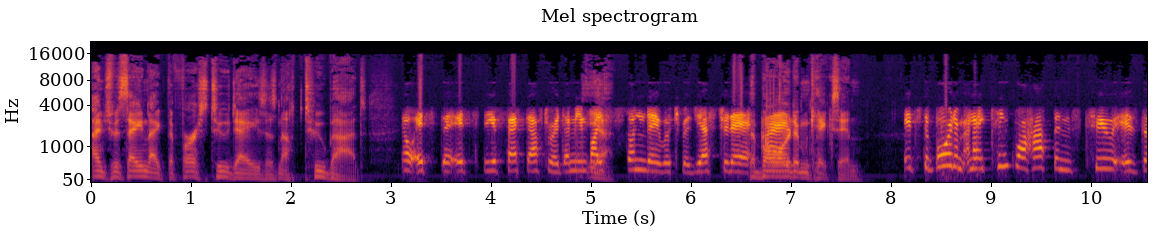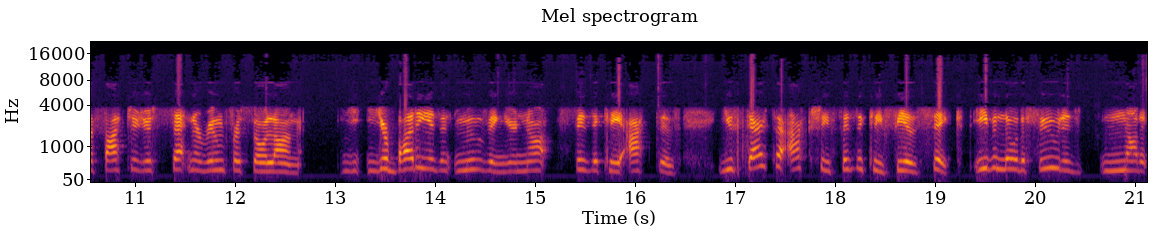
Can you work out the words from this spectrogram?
and she was saying like the first two days is not too bad. No, it's the it's the effect afterwards. I mean, by Yeah. Sunday, which was yesterday, The boredom kicks in. it's the boredom, and I think what happens too is the fact you're just sat in a room for so long. Y- your body isn't moving. You're not physically active. You start to actually physically feel sick, even though the food is not a,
